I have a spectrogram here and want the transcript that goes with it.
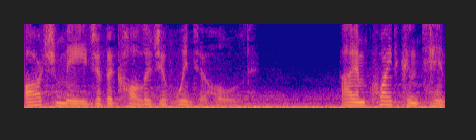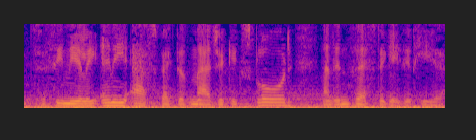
Archmage of the College of Winterhold. I am quite content to see nearly any aspect of magic explored and investigated here.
